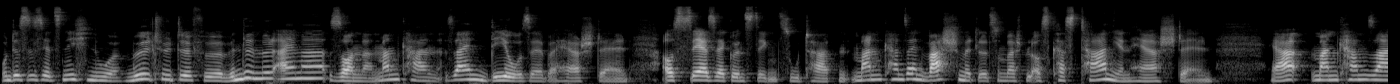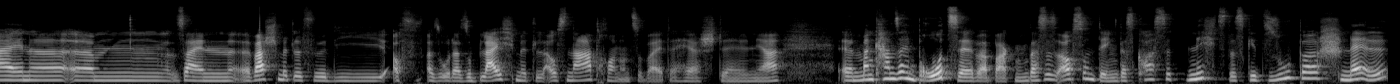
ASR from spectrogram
Und es ist jetzt nicht nur Mülltüte für Windelmülleimer, sondern man kann sein Deo selber herstellen aus sehr, sehr günstigen Zutaten. Man kann sein Waschmittel zum Beispiel aus Kastanien herstellen. Ja, man kann seine, ähm, sein Waschmittel für die, also oder so Bleichmittel aus Natron und so weiter herstellen. Ja, man kann sein Brot selber backen. Das ist auch so ein Ding. Das kostet nichts. Das geht super schnell.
